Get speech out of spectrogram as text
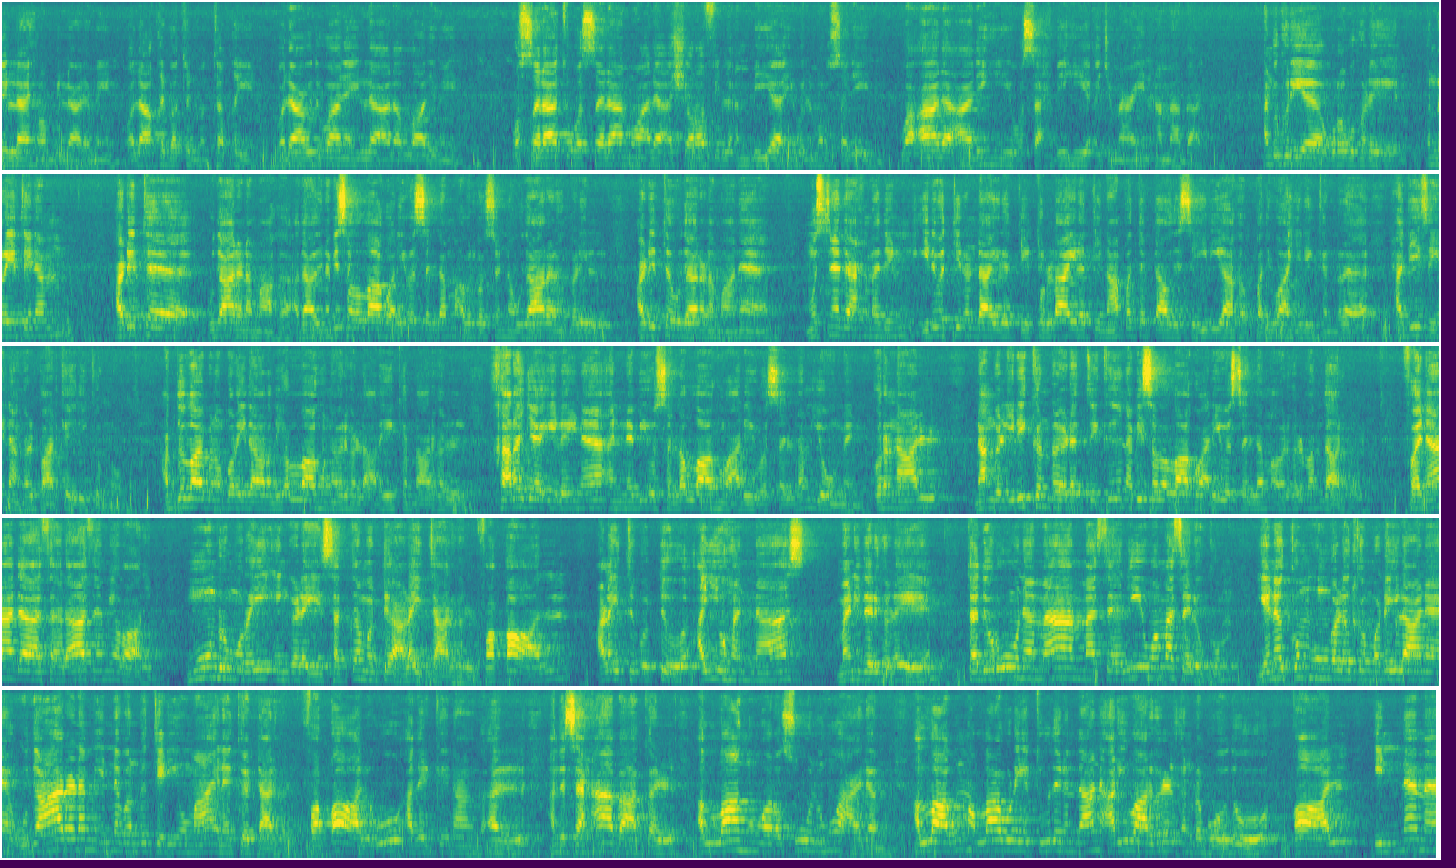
الحمد لله رب العالمين والعاقبة المتقين ولا عدوان إلا على الظالمين والصلاة والسلام على أشرف الأنبياء والمرسلين وعلى آله وصحبه أجمعين أما بعد அன்புக்குரிய உறவுகளே இன்றைய தினம் அடுத்த உதாரணமாக அதாவது நபி ஸல்லல்லாஹு அலைஹி வஸல்லம் அவர்கள் சொன்ன உதாரணங்களில் அடுத்த உதாரணமான முஸ்னத் அஹ்மதின் இருபத்தி ரெண்டாயிரத்தி தொள்ளாயிரத்தி நாற்பத்தெட்டாவது செய்தியாக பதிவாகியிருக்கின்ற ஹதீஸை நாங்கள் பார்க்க இருக்கின்றோம். அப்துல்லா இபின் புரைதா ரலியல்லாஹுன் அவர்கள் அறிவிக்கின்றார்கள் ஹரஜ இலைன அந் நபியு சல்லல்லாஹு அலி செல்லம் யோமென். ஒரு நாள் நாங்கள் இருக்கின்ற இடத்துக்கு நபி சொல்லாஹு அலி செல்லம் அவர்கள் வந்தார்கள். ஃபனாதா சலாசமியாரின் மூன்று முறை எங்களை சத்தமிட்டு அழைத்தார்கள். ஃபகால். அழைத்து அழைத்துவிட்டு ஐயுஹன்னாஸ் மனிதர்களே ததுரூன ம மசலி வ எனக்கும் உங்களுக்கும் இடையிலான உதாரணம் என்னவென்று தெரியுமா? என கேட்டார்கள். ஃபபாலு அதற்கு நாங்கள் அந்த சஹாபாக்கள் அல்லாஹு வ ரசூலுஹு அலம். அல்லாஹ்வும் அல்லாஹ்வுடைய தூதரும் தான் அறிவார்கள் என்ற போது ஆல் இன்னம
